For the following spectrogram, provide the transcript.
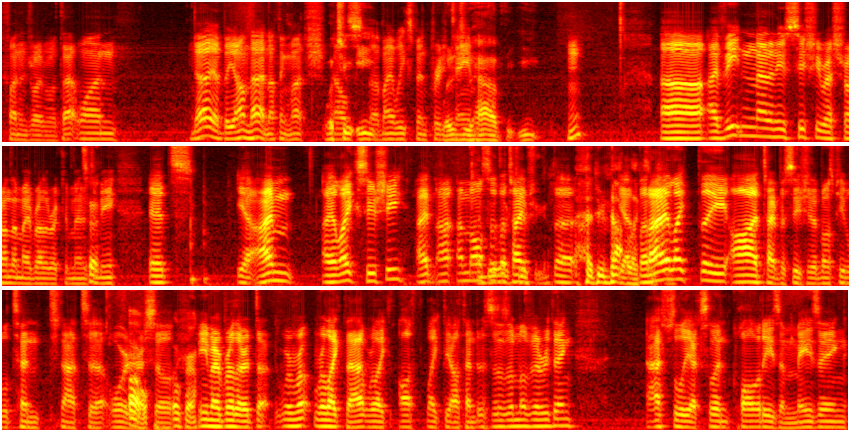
fun enjoyment with that one. Yeah, yeah. Beyond that, nothing much. What you eat? Uh, my week's been pretty What did tame. you have to eat? Hmm? Uh, I've eaten at a new sushi restaurant that my brother recommended to Sick. me. It's yeah, I'm I like sushi. I, I'm also the like type sushi. the I do not yeah, like but sushi. I like the odd type of sushi that most people tend not to order. Oh, so okay. me and my brother, we're we're like that. We're like like the authenticism of everything. Absolutely excellent. Quality is amazing.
